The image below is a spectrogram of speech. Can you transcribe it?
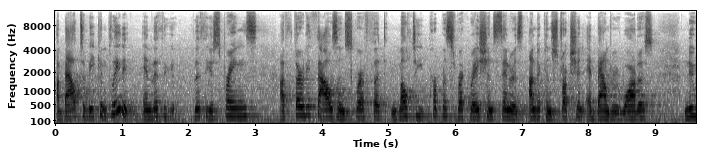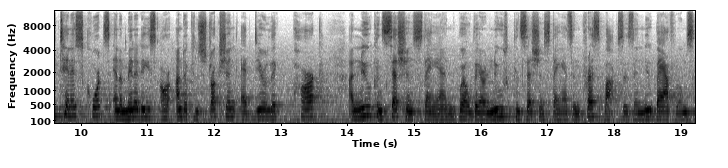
about to be completed in Lithia, Lithia Springs. A 30,000 square foot multi-purpose recreation center is under construction at Boundary Waters. New tennis courts and amenities are under construction at Deer Lick Park. A new concession stand, well, there are new concession stands and press boxes and new bathrooms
